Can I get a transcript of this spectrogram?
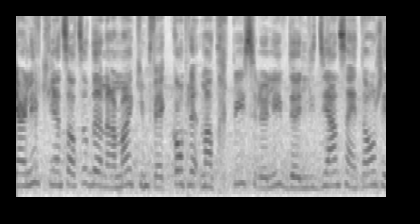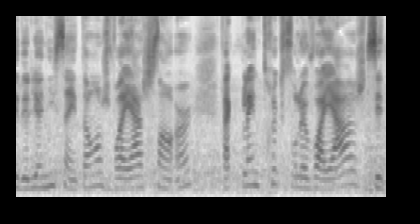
A un livre qui vient de sortir dernièrement qui me fait complètement triper, c'est le livre de Lydiane Saint-Onge et de Léonie Saint-Onge, Voyage 101. Fait que plein de trucs sur le voyage. C'est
